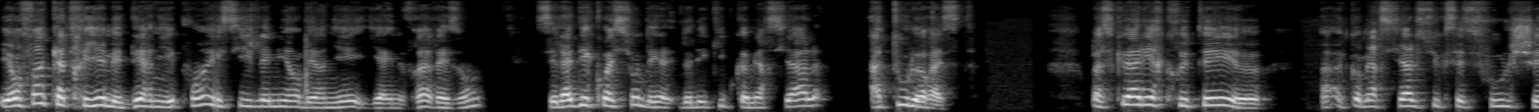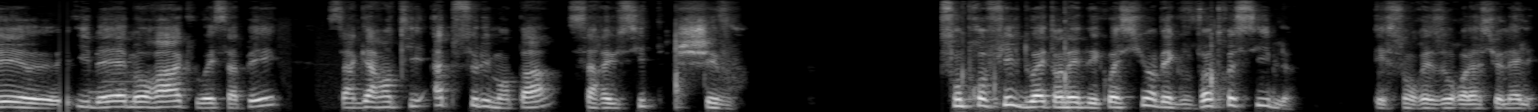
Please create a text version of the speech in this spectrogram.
Et enfin, quatrième et dernier point, et si je l'ai mis en dernier, il y a une vraie raison, c'est l'adéquation de, l'équipe commerciale à tout le reste. Parce qu'aller recruter euh, un commercial successful chez euh, IBM, Oracle ou SAP, ça garantit absolument pas sa réussite chez vous. Son profil doit être en adéquation avec votre cible et son réseau relationnel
